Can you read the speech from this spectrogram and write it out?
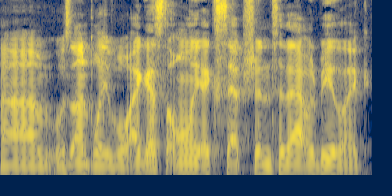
Um, was unbelievable. I guess the only exception to that would be like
